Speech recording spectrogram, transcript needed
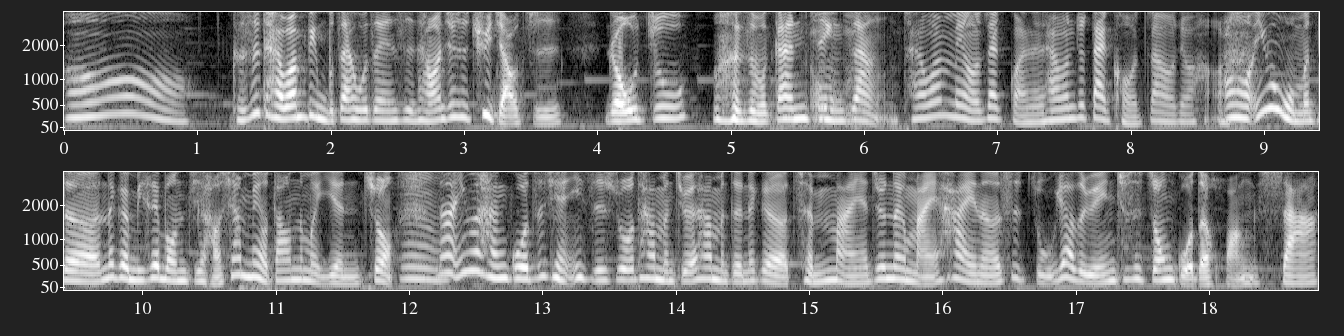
哦，可是台湾并不在乎这件事，台湾就是去角质。柔珠，怎么干净这样？台湾没有在管的，台湾就戴口罩就好了。哦，因为我们的那个米塞蒙吉好像没有到那么严重。嗯，那因为韩国之前一直说他们觉得他们的那个尘霾啊，就那个霾害呢，是主要的原因就是中国的黄沙。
